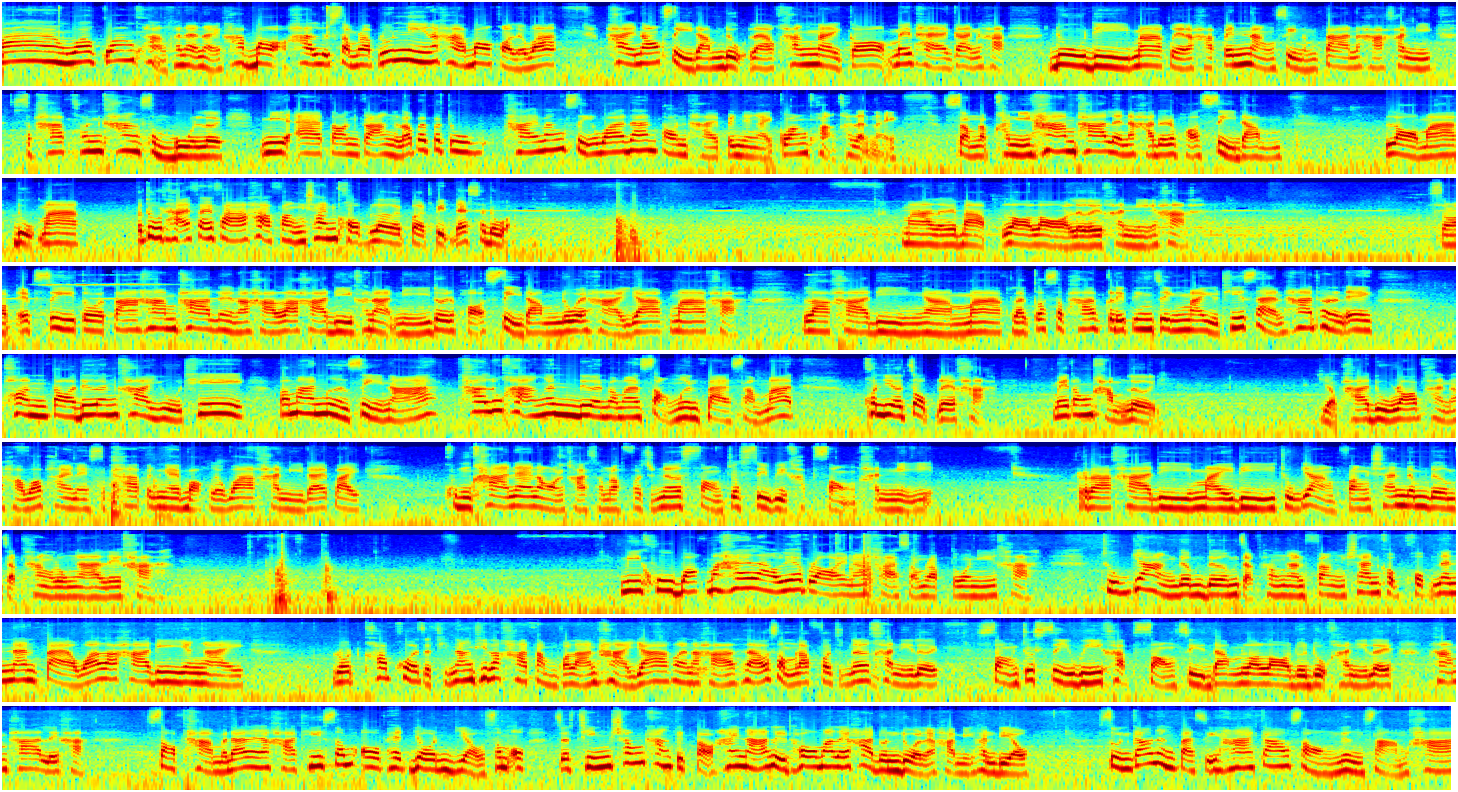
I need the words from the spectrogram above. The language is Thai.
บ้างว่ากว้างขวางขนาดไหนค่ะเบาะค่ะหรือสำหรับรุ่นนี้นะคะ บอกก่อนเลยว่า ภายนอกสีดำดุแล้วข้างในก็ไม่แพ้กันค่ะ ดูดีมากเลยนะคะ เป็นหนังสีน้ำตาลนะคะคันนี้สภาพค่อนข้างสมบูรณ์เลย มีแอร์ตอนกลางอยู่แล้วไปประตูท้ายมั่งสิว่าด้านตอนท้ายเป็นยังไงกว้างขวางขนาดไหนสำหรับคันนี้ห้ามพลาดเลยนะคะ โดยเฉพาะสีดำหล่อมากดุมาก ประตูท้ายไฟฟ้าค่ะ ฟังก์ชันครบเลย เปิดปิดได้สะดวก มาเลยแบบหล่อๆเลยคันนี้ค่ะสำหรับ FC ตัวตาห้ามพลาดเลยนะคะ ราคาดีขนาดนี้โดยเฉพาะสีดำด้วยหายากมากค่ะ ราคาดีงามมาก แล้วก็สภาพกริปจริง ๆ มาอยู่ที่แสนห้าเท่านั้นเองผ่อนต่อเดือนค่ะอยู่ที่ประมาณหมื่นสี่นะ ถ้าลูกค้าเงินเดือนประมาณ 28,000สามารถคนเดียวจบเลยค่ะ ไม่ต้องขำเลย เดี๋ยวพาดูรอบคันนะคะ ว่าภายในสภาพเป็นไงบอกเลยว่าคันนี้ได้ไป คุ้มค่าแน่นอนค่ะสำหรับ Fortuner 2.4V ขับ 2 คันนี้ ราคาดี ไม่ดีทุกอย่างฟังก์ชันเดิมๆ จากทางโรงงานเลยค่ะ มีคูลบ็อกมาให้เราเรียบร้อยนะคะสำหรับตัวนี้ค่ะ ทุกอย่างเดิมๆ จากทางงานฟังก์ชันครบๆแน่นๆ แต่ว่าราคาดียังไง รถครอบครัวจากที่นั่งที่ราคาต่ำกว่าร้านหายากแล้วนะคะ แล้วสำหรับ Fortuner คันนี้เลย 2.4V ขับ 2 สีดำหล่อๆดุๆคันนี้เลย ห้ามพลาดเลยค่ะสอบถามมาได้เลยนะคะ ที่ส้มโอเพชรยนเดี่ยวส้มโอ จะทิ้งช่องทางติดต่อให้นะ หรือโทรมาเลยค่ะด่วนๆเลยค่ะมีคันเดียว 0918459213 ค่ะ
